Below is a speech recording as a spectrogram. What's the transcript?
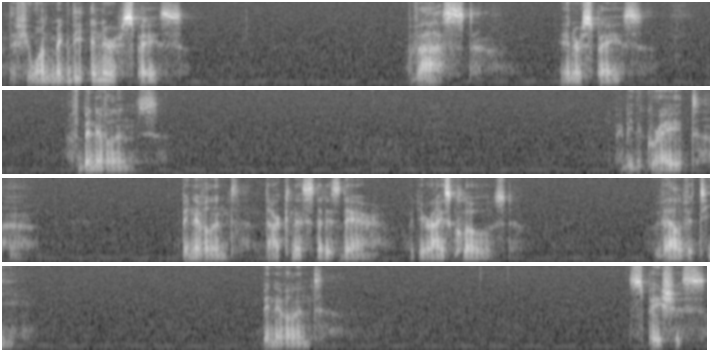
If you want, make the inner space vast inner space of benevolence. Maybe the great uh, benevolent darkness that is there with your eyes closed, velvety benevolent, spacious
